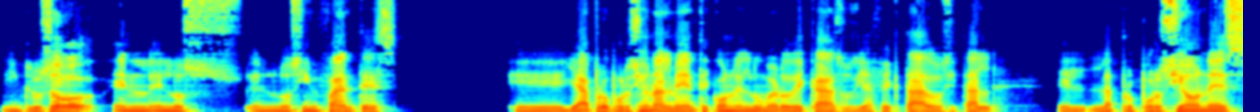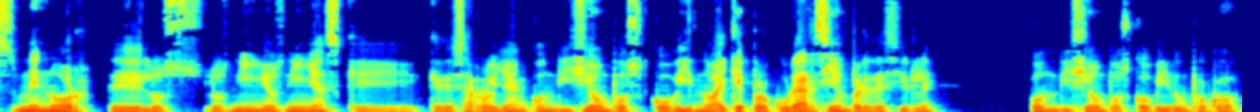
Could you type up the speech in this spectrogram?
Incluso en, los, infantes eh, ya proporcionalmente con el número de casos y afectados y tal, la proporción es menor de los, los niños, niñas que, que desarrollan condición post-COVID, ¿no? Hay que procurar siempre decirle condición post-COVID un poco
